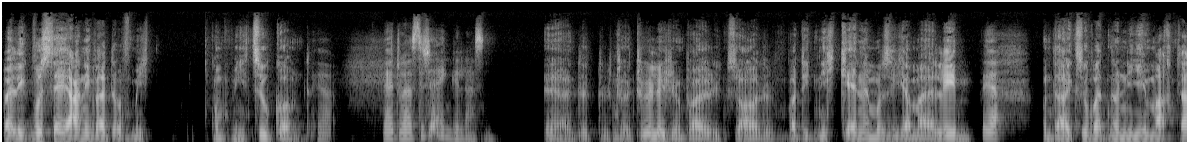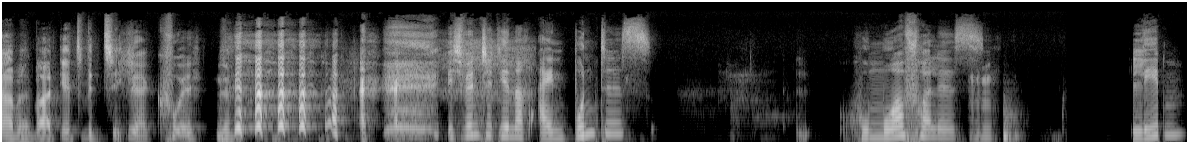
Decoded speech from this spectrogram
weil ich wusste ja nicht, was auf mich, auf mich zukommt. Ja. ja, du hast dich eingelassen. Ja, das, natürlich, weil ich sage, was ich nicht kenne, muss ich ja mal erleben. Ja, Und da ich sowas noch nie gemacht habe, war es jetzt witzig. ja, cool. Ne? Ich wünsche dir noch ein buntes, humorvolles Mhm. Leben.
